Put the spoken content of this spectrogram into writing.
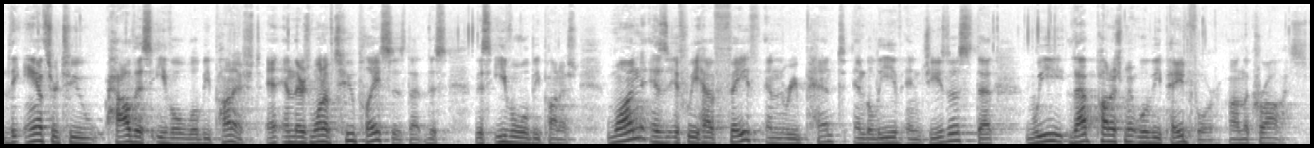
the answer to how this evil will be punished. And, and, there's one of two places that this, this evil will be punished. One is if we have faith and repent and believe in Jesus, that we, that punishment will be paid for on the cross.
